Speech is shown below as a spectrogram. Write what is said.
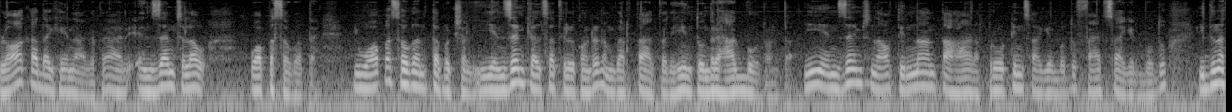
ಬ್ಲಾಕ್ ಆದಾಗ ಏನಾಗುತ್ತೆ, ಆ ಎನ್ಸೈಮ್ಸ್ ಎಲ್ಲ ವಾಪಸ್ ಹೋಗುತ್ತೆ. ಈ ವಾಪಸ್ ಹೋಗೋಂಥ ಪಕ್ಷದಲ್ಲಿ ಈ ಎನ್ಸೈಮ್ ಕೆಲಸ ತಿಳ್ಕೊಂಡ್ರೆ ನಮ್ಗೆ ಅರ್ಥ ಆಗ್ತದೆ, ಏನು ತೊಂದರೆ ಆಗ್ಬೋದು ಅಂತ. ಈ ಎನ್ಸೈಮ್ಸ್ ನಾವು ತಿನ್ನೋಂಥ ಆಹಾರ ಪ್ರೋಟೀನ್ಸ್ ಆಗಿರ್ಬೋದು ಫ್ಯಾಟ್ಸ್ ಆಗಿರ್ಬೋದು, ಇದನ್ನು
